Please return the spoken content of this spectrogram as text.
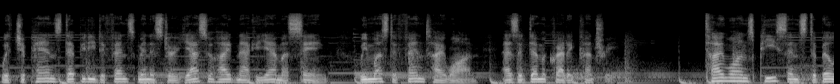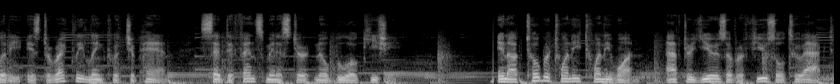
with Japan's Deputy Defense Minister Yasuhide Nakayama saying, we must defend Taiwan, as a democratic country. Taiwan's peace and stability is directly linked with Japan, said Defense Minister Nobuo Kishi. In October 2021, after years of refusal to act,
